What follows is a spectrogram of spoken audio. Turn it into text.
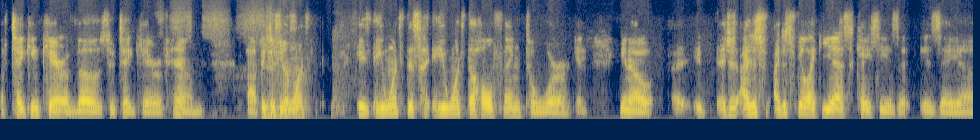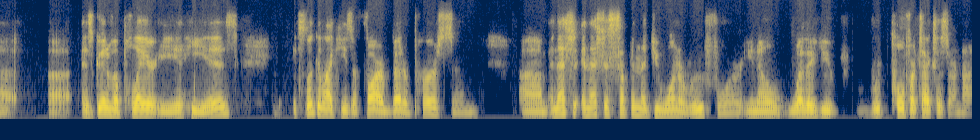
of taking care of those who take care of him uh, because he wants he's, he wants this he wants the whole thing to work and you know it, it, just I just I just feel like yes, Casey is a is a uh, uh, as good of a player he, he is. It's looking like he's a far better person, um, and that's and that's just something that you want to root for. You know, whether you pull for Texas or not.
